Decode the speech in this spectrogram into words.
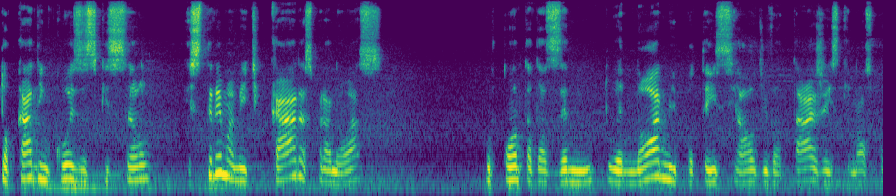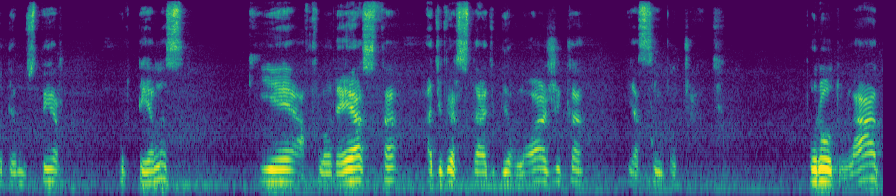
tocado em coisas que são extremamente caras para nós, por conta das, do enorme potencial de vantagens que nós podemos ter por tê-las, que é a floresta, a diversidade biológica e assim por diante. Por outro lado,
